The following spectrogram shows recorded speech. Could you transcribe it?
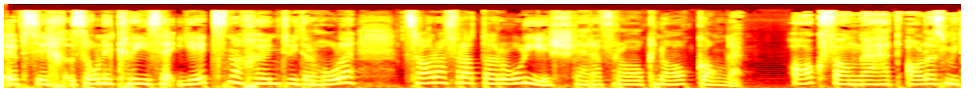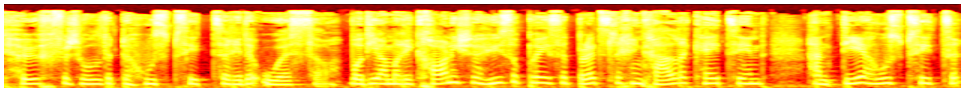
Ob sich so eine Krise jetzt noch wiederholen könnte, Zara Frattaroli ist dieser Frage nachgegangen. Angefangen hat alles mit hochverschuldeten Hausbesitzern in den USA. Wo die amerikanischen Häuserpreise plötzlich in den Keller gefallen sind, haben diese Hausbesitzer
